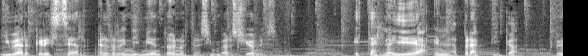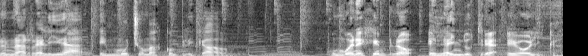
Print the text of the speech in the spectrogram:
y ver crecer el rendimiento de nuestras inversiones. Esta es la idea en la práctica, pero en la realidad es mucho más complicado. Un buen ejemplo es la industria eólica.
